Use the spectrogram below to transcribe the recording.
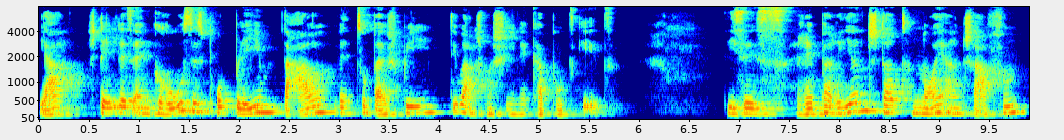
ja, stellt es ein großes Problem dar, wenn zum Beispiel die Waschmaschine kaputt geht. Dieses Reparieren statt Neuanschaffen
